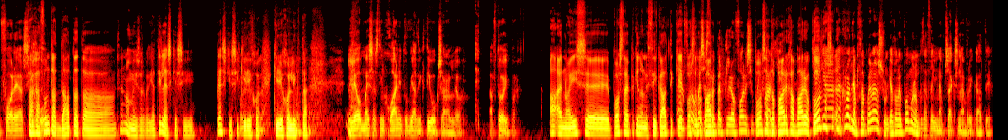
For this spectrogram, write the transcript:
φορέας... Θα ήχου- χαθούν τα data, τα. Δεν νομίζω, ρε παιδιά. Τι λες κι εσύ; Πες κι εσύ, κύριε, Χο... κύριε Χολύπτα. Λέω μέσα στην χουάνη του διαδικτύου, ξαναλέω. Αυτό είπα. Α, εννοείς ε, πώς θα επικοινωνηθεί κάτι και Ε, αυτό, πώς θα, το μέσα πάρει, στην υπερπληροφόρηση που πώς θα το υπάρχει. πάρει χαμπάρι ο Και κόσμος; για τα χρόνια που θα περάσουν, για τον επόμενο που θα θέλει να ψάξει να βρει κάτι.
